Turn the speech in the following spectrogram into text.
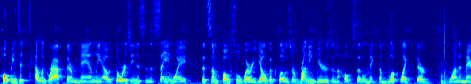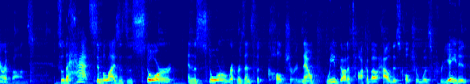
hoping to telegraph their manly outdoorsiness in the same way that some folks will wear yoga clothes or running gears in the hopes that it'll make them look like they're running marathons. So the hat symbolizes the store and the store represents the culture. Now, we've got to talk about how this culture was created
